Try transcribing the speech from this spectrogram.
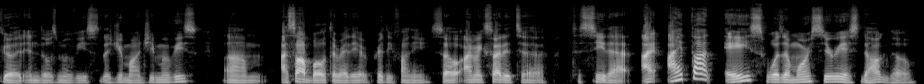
good in those movies, the Jumanji movies. Um, I saw both already. They're pretty funny. So I'm excited to to see that. I I thought Ace was a more serious dog though.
